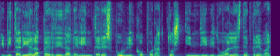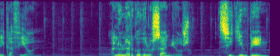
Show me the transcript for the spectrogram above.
evitaría la pérdida del interés público por actos individuales de prevaricación. A lo largo de los años, Xi Jinping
